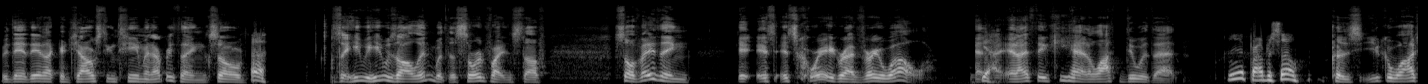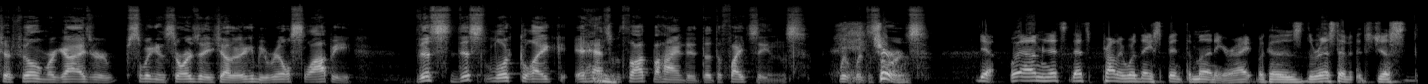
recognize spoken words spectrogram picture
They, they had like a jousting team and everything. So, so he he was all in with the sword fight and stuff. So, if anything, it, it's it's choreographed very well. And, Yeah. and I think he had a lot to do with that Yeah, probably so. because you can watch a film where guys are swinging swords at each other. It can be real sloppy. this this looked like it had some thought behind it. That the fight scenes with, with the Sure. swords. Yeah, well, I mean that's that's probably where they spent the money, right? Because the rest of it's just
